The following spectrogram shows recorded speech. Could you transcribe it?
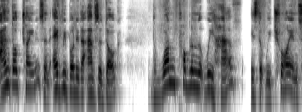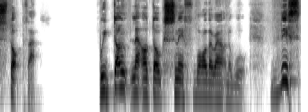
and dog trainers and everybody that has a dog, the one problem that we have is that we try and stop that. We don't let our dogs sniff while they're out on a walk. This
